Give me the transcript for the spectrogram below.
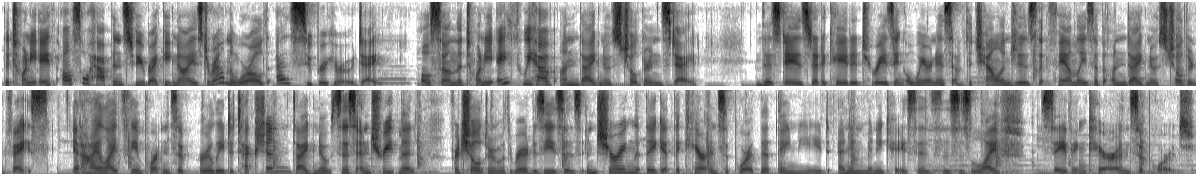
The 28th also happens to be recognized around the world as Superhero Day. Also on the 28th, we have Undiagnosed Children's Day. This day is dedicated to raising awareness of the challenges that families of undiagnosed children face. It highlights the importance of early detection, diagnosis, and treatment for children with rare diseases, ensuring that they get the care and support that they need, and in many cases, this is life saving care and support.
